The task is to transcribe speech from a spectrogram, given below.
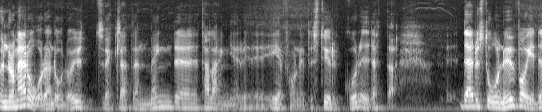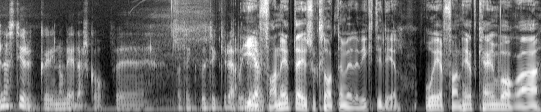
under de här åren då, du har utvecklat en mängd eh, talanger, eh, erfarenheter, styrkor i detta. Där du står nu, vad är dina styrkor inom ledarskap? Eh, vad, tycker, vad tycker du? Erfarenhet är ju såklart en väldigt viktig del. Och erfarenhet kan ju vara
